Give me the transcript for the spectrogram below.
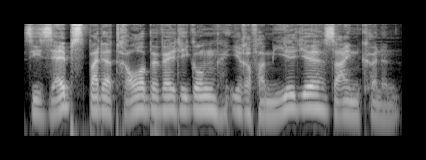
sie selbst bei der Trauerbewältigung ihrer Familie sein können.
